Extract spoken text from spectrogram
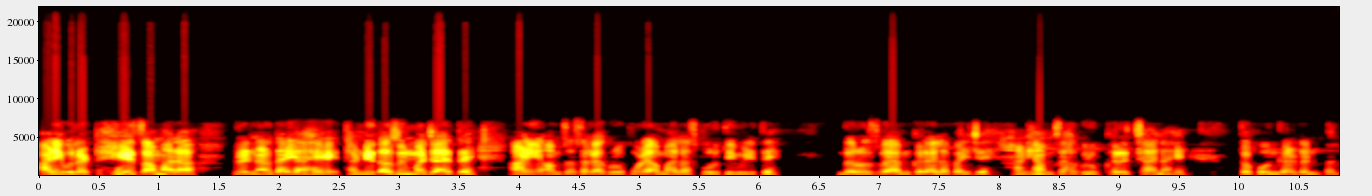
आणि उलट हेच आम्हाला प्रेरणादायी आहे थंडीत अजून मजा येते आणि आमचा सगळ्या ग्रुपमुळे आम्हाला स्फूर्ती मिळते. दररोज व्यायाम करायला पाहिजे आणि आमचा हा ग्रुप खरंच छान आहे तपोवन गार्डन पण.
